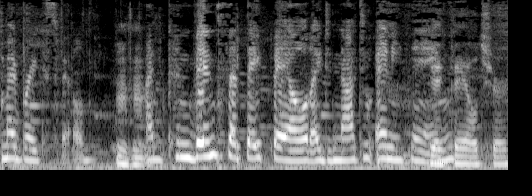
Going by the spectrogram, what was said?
my brakes failed. Mm -hmm. I'm convinced that they failed. I did not do anything. They failed, sure.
